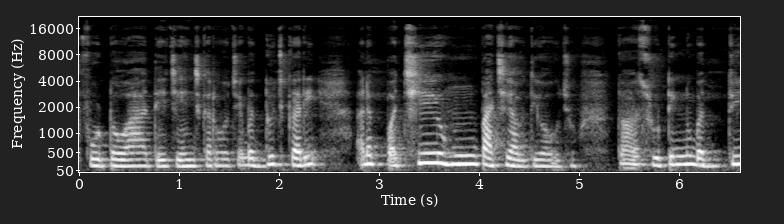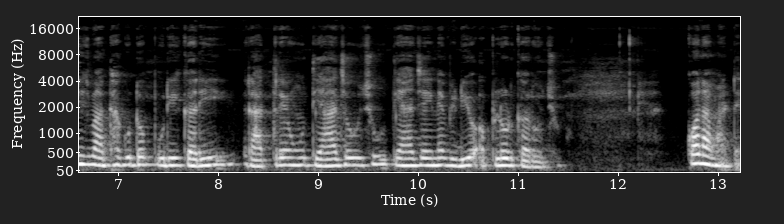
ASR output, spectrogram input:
ફોટો આ તે ચેન્જ કરવો છે, બધું જ કરી અને પછી હું પાછી આવતી હોઉં છું. તો આ શૂટિંગનું બધી જ માથાકૂટો પૂરી કરી રાત્રે હું ત્યાં જઉં છું, ત્યાં જઈને વીડિયો અપલોડ કરું છું. કોના માટે?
